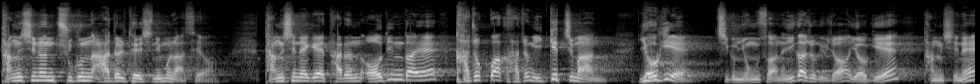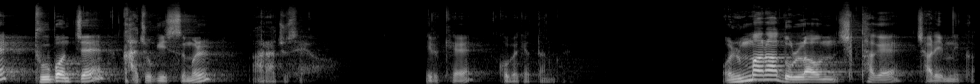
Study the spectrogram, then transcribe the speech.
당신은 죽은 아들 대신임을 아세요. 당신에게 다른 어딘가에 가족과 가정이 있겠지만 여기에 지금 용서하는 이 가족이죠. 여기에 당신의 두 번째 가족이 있음을 알아주세요. 이렇게 고백했다는 거예요. 얼마나 놀라운 식탁의 자리입니까?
